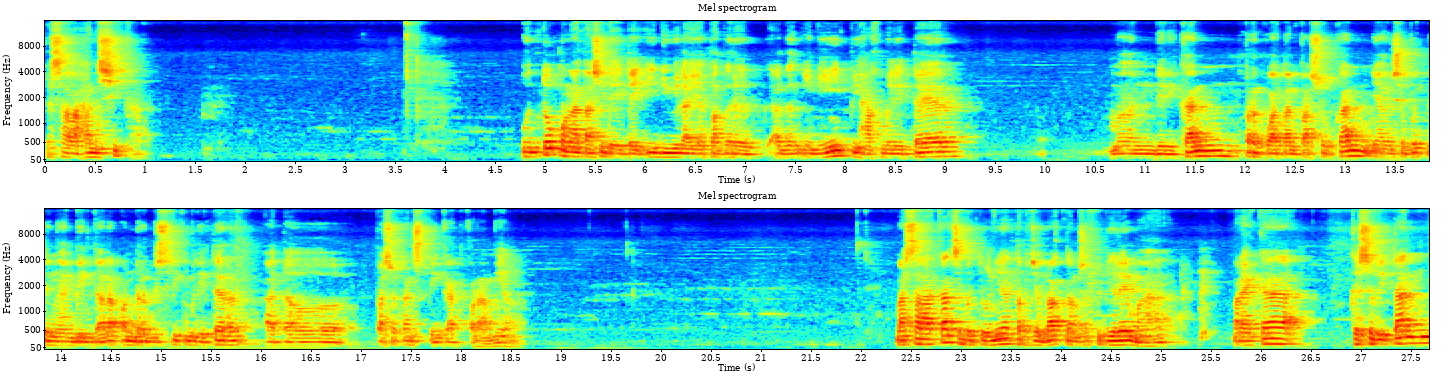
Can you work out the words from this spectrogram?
kesalahan sikap. Untuk mengatasi DITI di wilayah Pagar Ageng ini, pihak militer mendirikan perkuatan pasukan yang disebut dengan Bintara Under District Militer atau pasukan setingkat koramil. Masyarakat sebetulnya terjebak dalam satu dilema. Mereka kesulitan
